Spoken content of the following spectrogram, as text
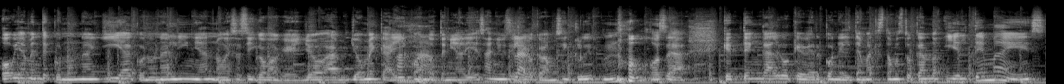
obviamente con una guía, con una línea. No es así como que yo, ah, yo me caí cuando tenía 10 años y es lo que vamos a incluir. No, o sea, que tenga algo que ver con el tema que estamos tocando. Y el tema es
